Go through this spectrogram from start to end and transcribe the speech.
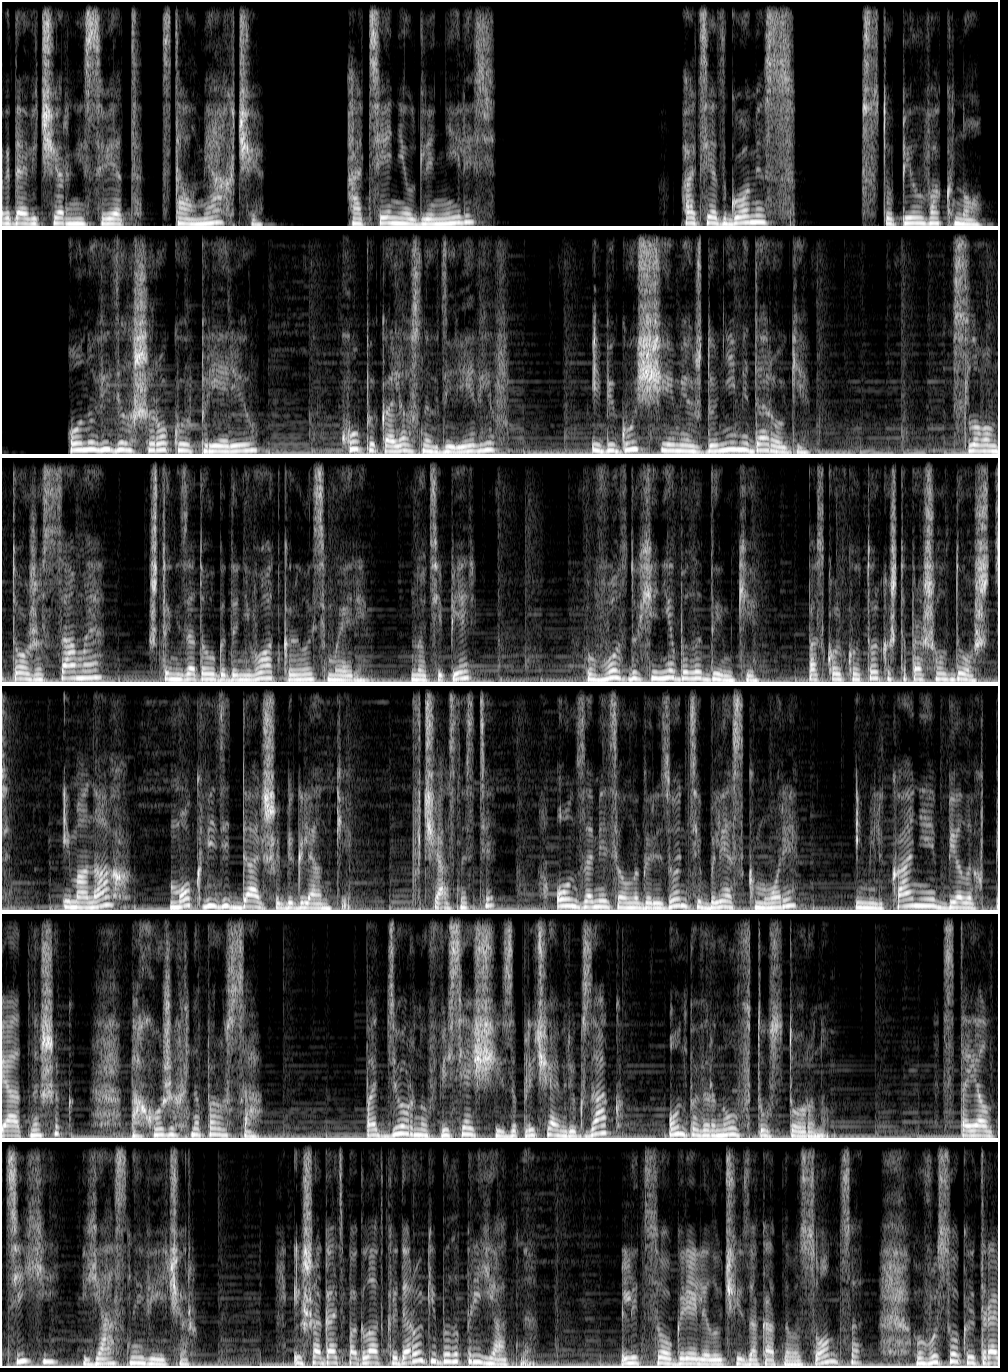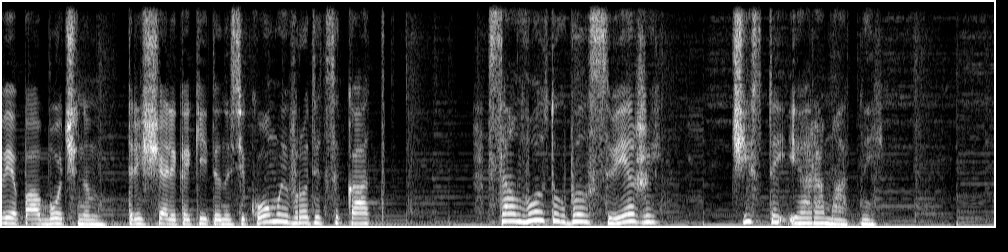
Когда вечерний свет стал мягче, а тени удлинились, отец Гомес вступил в окно. Он увидел широкую прерию, купы колесных деревьев и бегущие между ними дороги. Словом, то же самое, что незадолго до него открылась Мэри. Но теперь в воздухе не было дымки, поскольку только что прошел дождь, и монах мог видеть дальше беглянки. В частности, он заметил на горизонте блеск моря и мелькание белых пятнышек, похожих на паруса. Поддернув висящий за плечами рюкзак, он повернул в ту сторону. Стоял тихий, ясный вечер. И шагать по гладкой дороге было приятно. Лицо грели лучи закатного солнца, в высокой траве по обочинам трещали какие-то насекомые вроде цикад. Сам воздух был свежий, чистый и ароматный.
